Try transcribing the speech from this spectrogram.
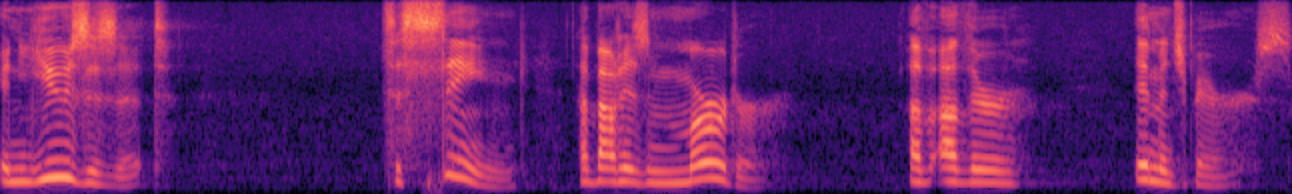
and uses it to sing about his murder of other image bearers.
